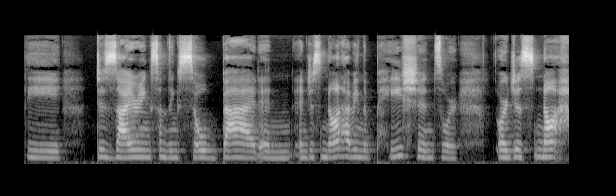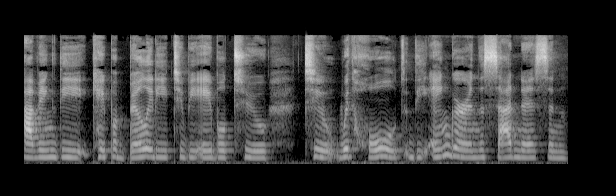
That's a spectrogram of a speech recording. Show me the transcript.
the desiring something so bad and and just not having the patience or or just not having the capability to be able to to withhold the anger and the sadness and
